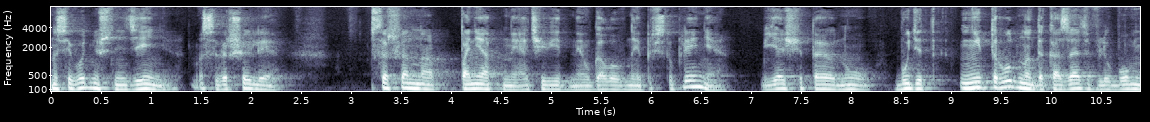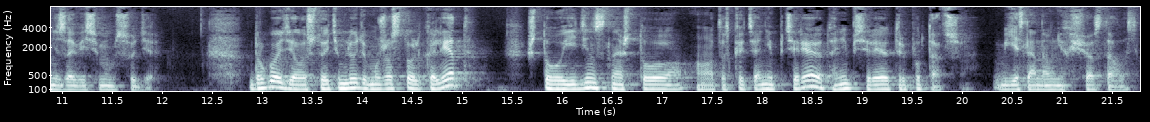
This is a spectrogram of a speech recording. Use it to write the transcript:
на сегодняшний день совершили совершенно понятные, очевидные уголовные преступления, я считаю, ну, будет нетрудно доказать в любом независимом суде. Другое дело, что этим людям уже столько лет, что единственное, что, а, так сказать, они потеряют, они потеряют репутацию, если она у них еще осталась.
